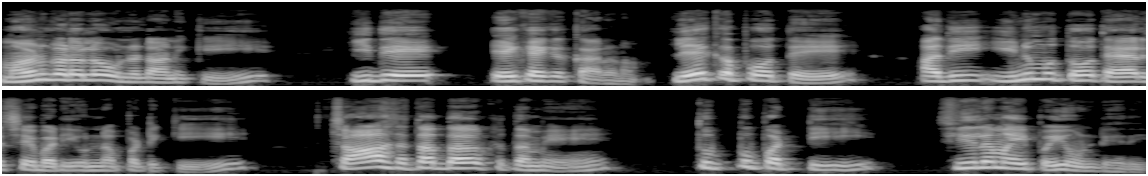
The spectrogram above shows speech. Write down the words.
మనుగడలో ఉండడానికి ఇదే ఏకైక కారణం. లేకపోతే అది ఇనుముతో తయారు చేయబడి ఉన్నప్పటికీ చాలా శతాబ్దాల క్రితమే తుప్పు పట్టి శీలమైపోయి ఉండేది.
